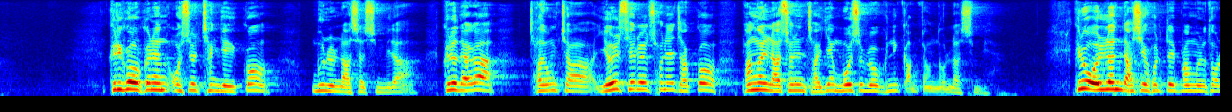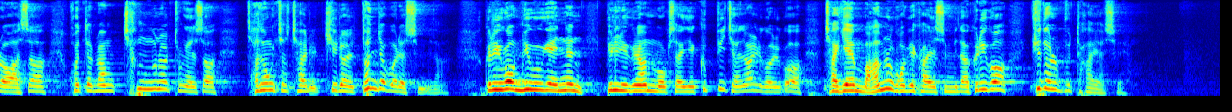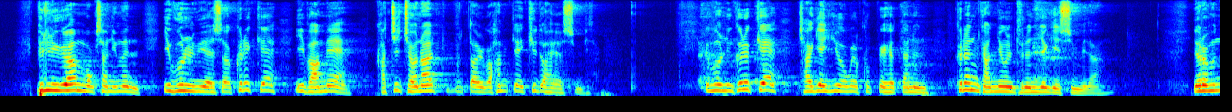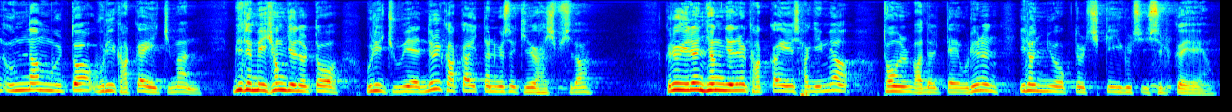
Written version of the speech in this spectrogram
그리고 그는 옷을 챙겨 입고 문을 나섰습니다. 그러다가 자동차 열쇠를 손에 잡고 방을 나서는 자기의 모습을 보고 그는 깜짝 놀랐습니다. 그리고 얼른 다시 홀대방으로 돌아와서 홀대방 창문을 통해서 자동차 차를 키를 던져버렸습니다. 그리고 미국에 있는 빌리그람 목사에게 급히 전화를 걸고 자기의 마음을 고백하였습니다. 그리고 기도를 부탁하였어요. 빌리그람 목사님은 이분을 위해서 그렇게 이 밤에 같이 전화를 붙들고 함께 기도하였습니다. 이분은 그렇게 자기의 유혹을 극복했다는 그런 감정을 들은 적이 있습니다. 여러분, 음란물도 우리 가까이 있지만 믿음의 형제들도 우리 주위에 늘 가까이 있다는 것을 기억하십시다. 그리고 이런 형제들을 가까이 사귀며 도움을 받을 때 우리는 이런 유혹들을 쉽게 이길 수 있을 거예요.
